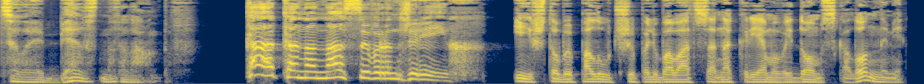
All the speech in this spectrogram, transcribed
целая бездна талантов. Как ананасы в оранжереях и, чтобы получше полюбоваться на кремовый дом с колоннами,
